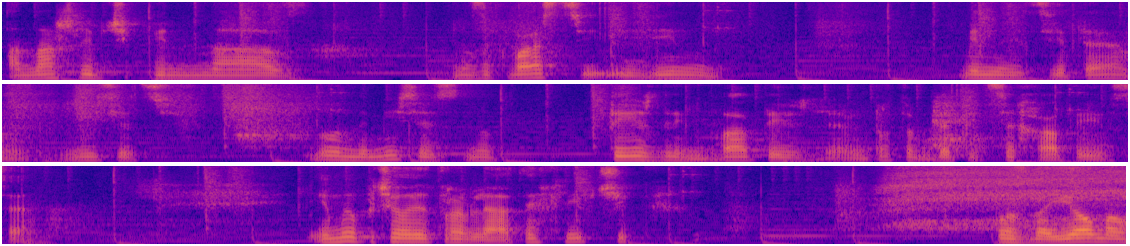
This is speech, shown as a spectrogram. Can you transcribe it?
А наш хлібчик він на, на заквасці і він, він цвіте місяць, ну не місяць, ну тиждень, два тижні. Він просто буде підсихати і все. І ми почали відправляти хлібчик по знайомим,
